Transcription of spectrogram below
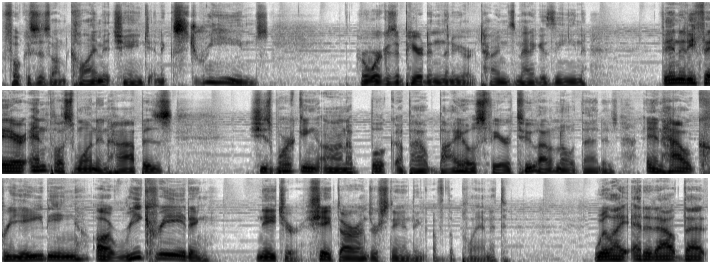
focuses on climate change and extremes. Her work has appeared in the New York Times Magazine, Vanity Fair, N Plus One, and Harper's. She's working on a book about Biosphere 2. I don't know what that is. And how creating, uh, recreating nature shaped our understanding of the planet. Will I edit out that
